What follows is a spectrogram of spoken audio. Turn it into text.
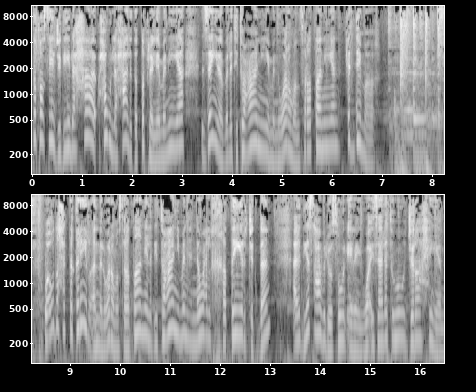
تفاصيل جديدة حول حالة الطفلة اليمنية زينب التي تعاني من ورما سرطانيا في الدماغ. وأوضح التقرير أن الورم السرطاني الذي تعاني منه النوع الخطير جدا الذي يصعب الوصول إليه وإزالته جراحيا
